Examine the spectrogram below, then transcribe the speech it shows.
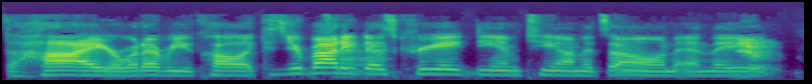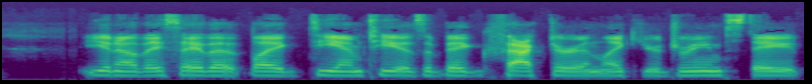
the high or whatever you call it because your body does create DMT on its own and they you know they say that like dmt is a big factor in like your dream state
